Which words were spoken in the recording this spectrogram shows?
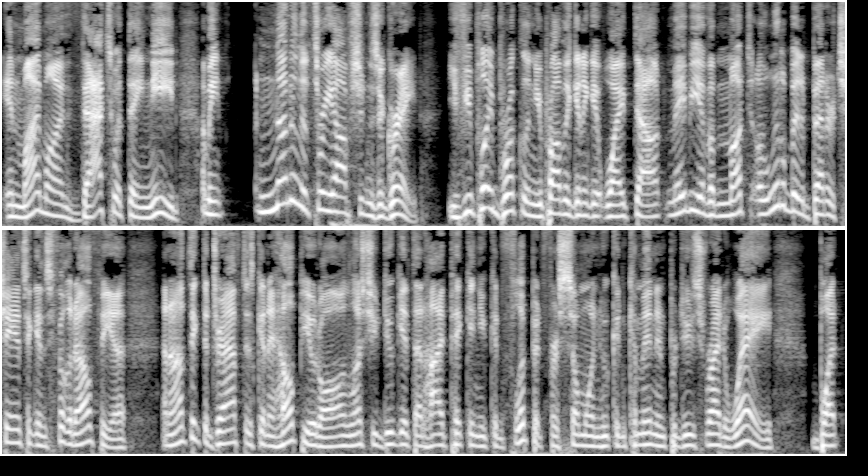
in my mind that's what they need. I mean, none of the three options are great. If you play Brooklyn, you're probably going to get wiped out. Maybe you have a much, a little bit better chance against Philadelphia. And I don't think the draft is going to help you at all unless you do get that high pick and you can flip it for someone who can come in and produce right away. But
